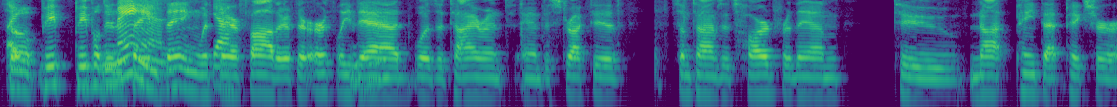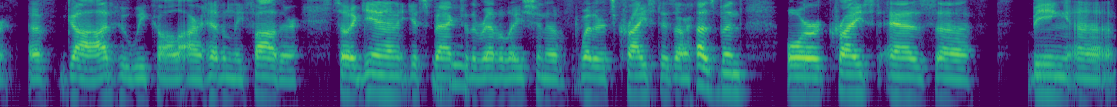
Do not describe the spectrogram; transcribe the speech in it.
So Like, pe- people do the same thing with Yeah. Mm-hmm. their father. If their earthly dad was a tyrant and destructive, sometimes it's hard for them to not paint that picture of God, who we call our heavenly Father. So again, it gets back Mm-hmm. to the revelation of whether it's Christ as our husband or Christ as uh, being uh,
